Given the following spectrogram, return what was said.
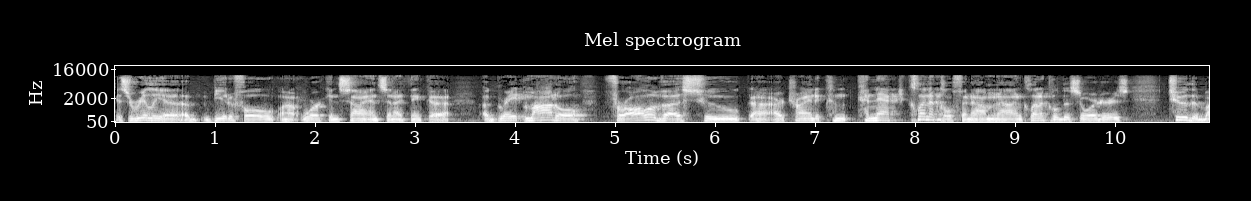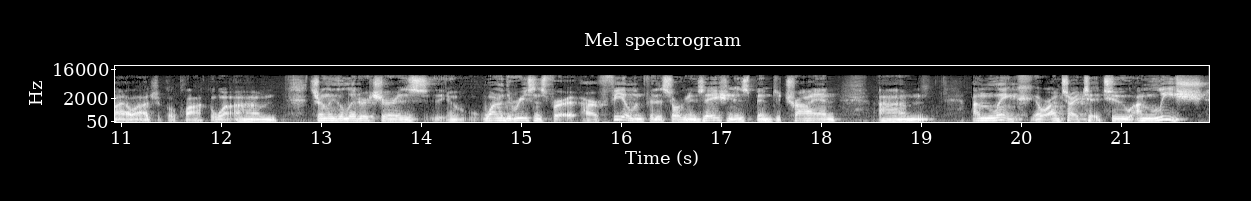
is really a, a beautiful uh, work in science, and I think a, a great model for all of us who uh, are trying to con- connect clinical phenomena and clinical disorders to the biological clock. Um, certainly, the literature is you know, one of the reasons for our field and for this organization has been to try and um, unlink, or I'm sorry, to, to unleash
